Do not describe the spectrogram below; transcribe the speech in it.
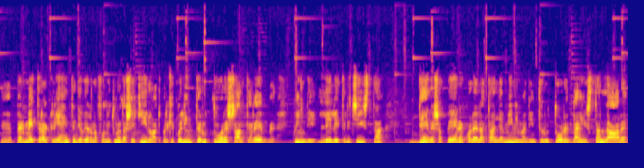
eh, permettere al cliente di avere una fornitura da 6 kW perché quell'interruttore salterebbe. Quindi l'elettricista deve sapere qual è la taglia minima di interruttore da installare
